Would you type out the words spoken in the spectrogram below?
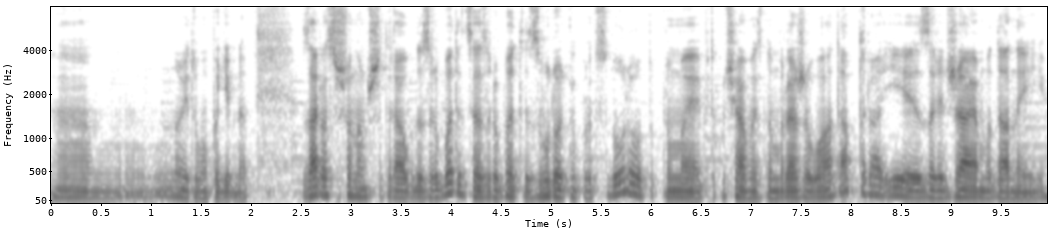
ем, Ну і тому подібне. Зараз, що нам ще треба буде зробити, це зробити зворотню процедуру. Тобто ми підключаємось до мережевого адаптера і заряджаємо даний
